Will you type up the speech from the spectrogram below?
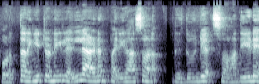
പുറത്തിറങ്ങിയിട്ടുണ്ടെങ്കിൽ എല്ലായിടം പരിഹാസമാണ്. ഋതുവിന്റെ സ്വാതിയുടെ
